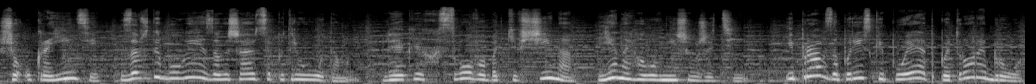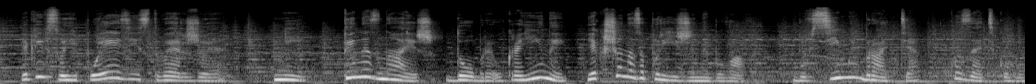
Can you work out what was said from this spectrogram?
що українці завжди були і залишаються патріотами, для яких слово батьківщина є найголовнішим в житті. І прав запорізький поет Петро Ребро, який в своїй поезії стверджує: Ні, ти не знаєш добре України, якщо на Запоріжжі не бував, бо всі ми браття козацького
